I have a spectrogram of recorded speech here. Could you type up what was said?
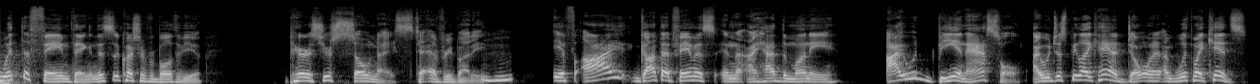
With the fame thing, and this is a question for both of you. Paris, you're so nice to everybody. Mm-hmm. If I got that famous and I had the money, I would be an asshole. I would just be like, "Hey, I don't want to. I'm with my kids.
